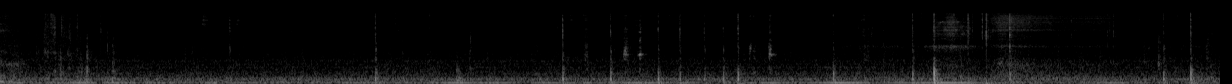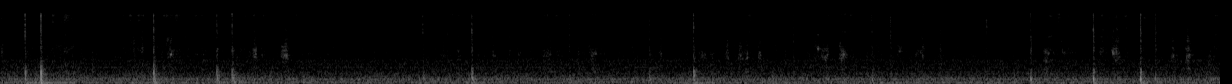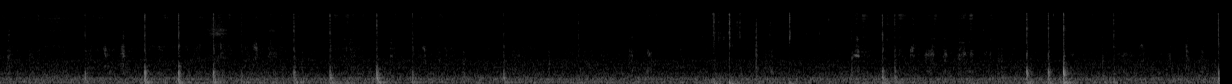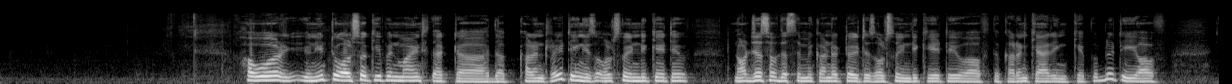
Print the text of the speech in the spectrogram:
However, you need to also keep in mind that uh, the current rating is also indicative not just of the semiconductor, it is also indicative of the current carrying capability of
